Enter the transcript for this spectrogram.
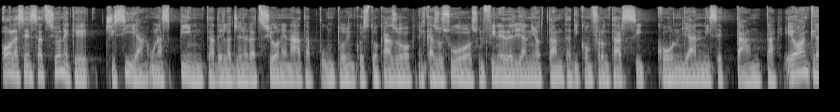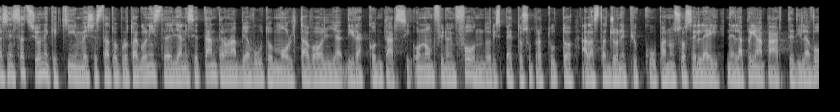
Ho la sensazione che ci sia una spinta della generazione nata appunto in questo caso, nel caso suo, sul fine degli anni Ottanta di confrontarsi con gli anni 70 e ho anche la sensazione che chi invece è stato protagonista degli anni 70 non abbia avuto molta voglia di raccontarsi o non fino in fondo rispetto soprattutto alla stagione più cupa. Non so se lei nella prima parte di lavoro,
